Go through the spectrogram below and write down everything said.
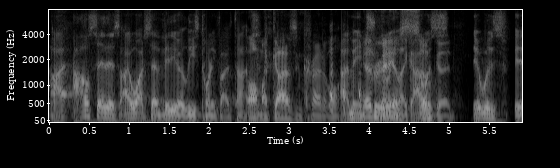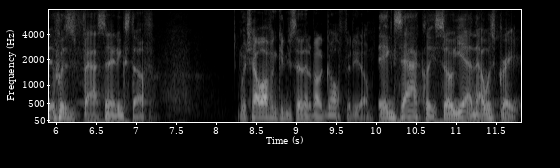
I, I'll say this: I watched that video at least 25 times. Oh my god, it's incredible. I mean, Yeah, truly, video's like I was. good. It was it was fascinating stuff. Which how often can you say that about a golf video? Exactly. So yeah, that was great.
